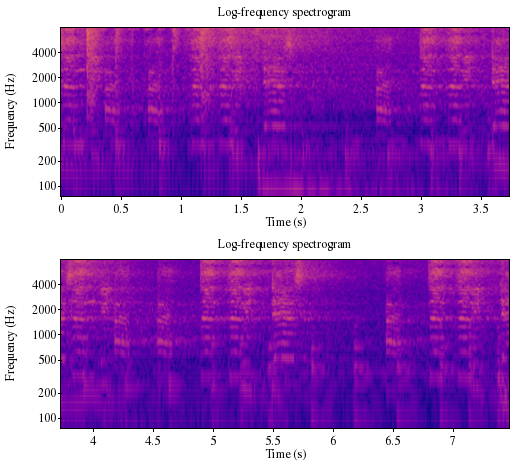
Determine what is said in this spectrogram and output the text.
Over only here. child. Guys,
